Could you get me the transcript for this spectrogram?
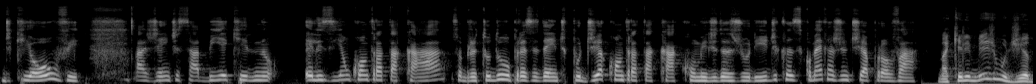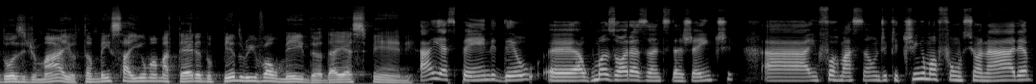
de que houve, a gente sabia que eles iam contra-atacar, sobretudo o presidente podia contra-atacar com medidas jurídicas. Como é que a gente ia aprovar? Naquele mesmo dia 12 de maio, também saiu uma matéria do Pedro Ivo Almeida, da ESPN. A ESPN deu, é, algumas horas antes da gente, a informação de que tinha uma funcionária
